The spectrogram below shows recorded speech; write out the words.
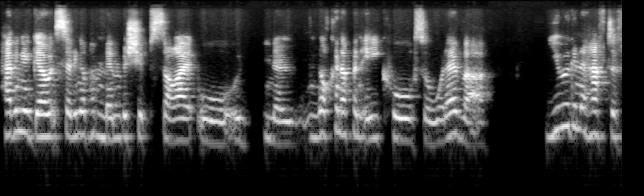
having a go at setting up a membership site or you know knocking up an e-course or whatever you are going to have to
